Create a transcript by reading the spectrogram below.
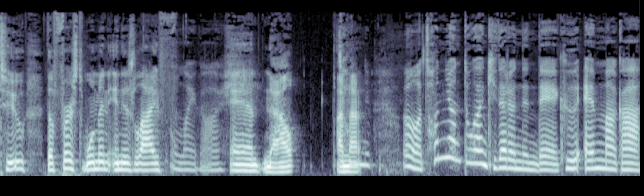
to the first woman in his life. Oh my gosh. And now, I'm not. 어, 천년 동안 기다렸는데 그 엠마가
